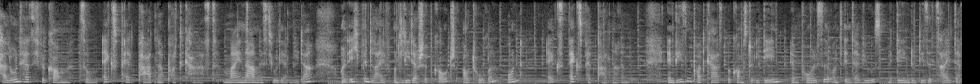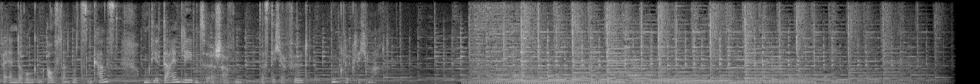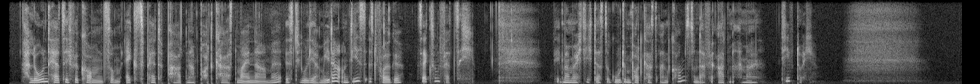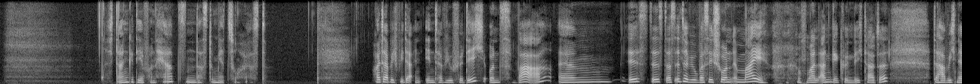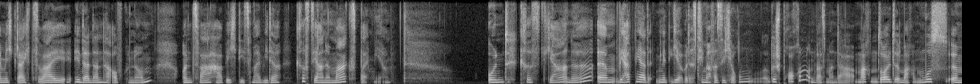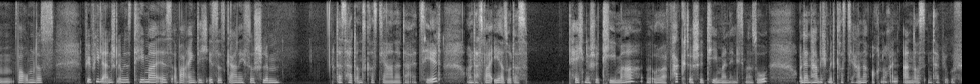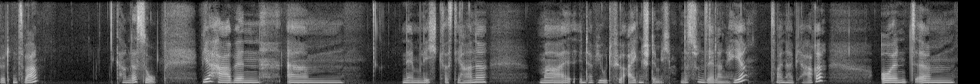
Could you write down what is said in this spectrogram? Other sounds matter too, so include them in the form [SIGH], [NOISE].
Hallo und herzlich willkommen zum Expat Partner Podcast. Mein Name ist Julia Mieder und ich bin Life- und Leadership Coach, Autorin und Ex-Expat-Partnerin. In diesem Podcast bekommst du Ideen, Impulse und Interviews, mit denen du diese Zeit der Veränderung im Ausland nutzen kannst, um dir dein Leben zu erschaffen, das dich erfüllt und glücklich macht. Hallo und herzlich willkommen zum Expat Partner Podcast. Mein Name ist Julia Meder und dies ist Folge 46. Wie immer möchte ich, dass du gut im Podcast ankommst und dafür atme einmal tief durch. Ich danke dir von Herzen, dass du mir zuhörst. Heute habe ich wieder ein Interview für dich und zwar ähm, ist es das Interview, was ich schon im Mai [LAUGHS] mal angekündigt hatte. Da habe ich nämlich gleich zwei hintereinander aufgenommen. Und zwar habe ich diesmal wieder Christiane Marx bei mir. Und Christiane, ähm, wir hatten ja mit ihr über das Thema Versicherung gesprochen und was man da machen sollte, machen muss, ähm, warum das für viele ein schlimmes Thema ist, aber eigentlich ist es gar nicht so schlimm. Das hat uns Christiane da erzählt. Und das war eher so das technische Thema oder faktische Thema, nenne ich es mal so. Und dann habe ich mit Christiane auch noch ein anderes Interview geführt. Und zwar kam das so. Wir haben ähm, nämlich Christiane mal interviewt für Eigenstimmig. Und das ist schon sehr lange her, zweieinhalb Jahre. Und ähm,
